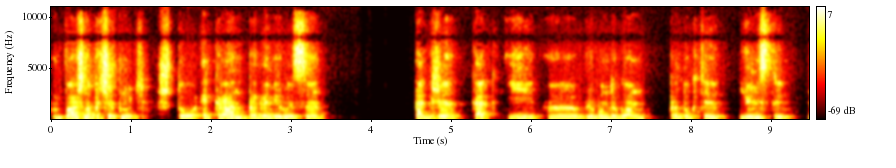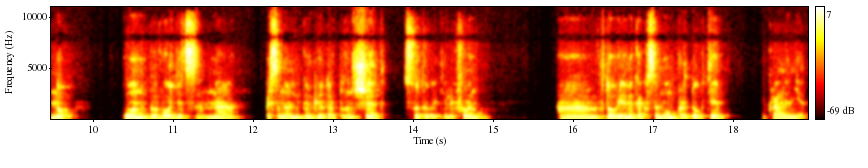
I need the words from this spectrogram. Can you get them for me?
Важно подчеркнуть, что экран программируется так же, как и в любом другом продукте Unistream, но он выводится на персональный компьютер, планшет, сотовый телефон, а, в то время как в самом продукте экрана нет,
